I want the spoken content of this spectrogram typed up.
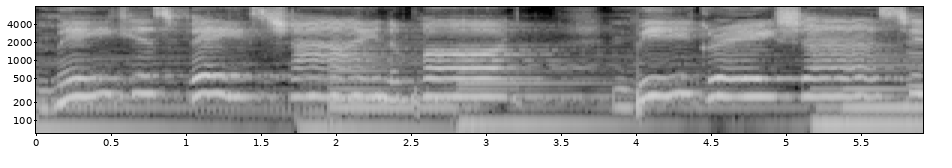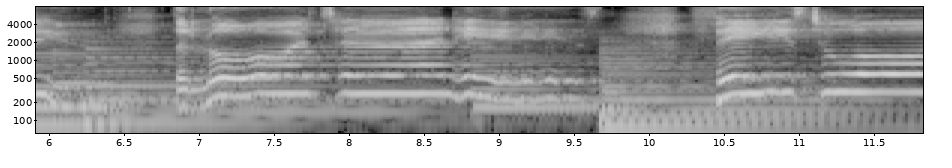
Make his face shine upon and be gracious to you. The Lord turn his face toward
